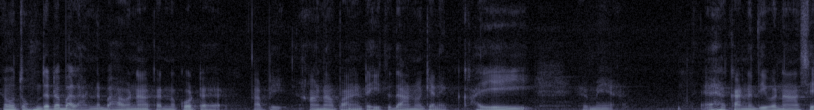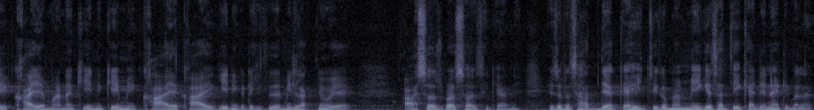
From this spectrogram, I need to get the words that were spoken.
නමුත් හොඳට බලන්න භාවනා කරනකොට අපි ආනාපානට හිත දානවා කියන්නේ කයෙහි මේ ඇහ කන දිවනාසය කය මන කියන එකේ මේ කාය කාය කියන එකට හිත දෙමිල්ලක් නෙවෙයි. ආස්වාද ප්‍රසවාස කියන්නේ. ඒකට සද්දයක් ඇහිච්ච ගමන් මේකේ සතිය කැඩෙන හැටි බලන්න.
